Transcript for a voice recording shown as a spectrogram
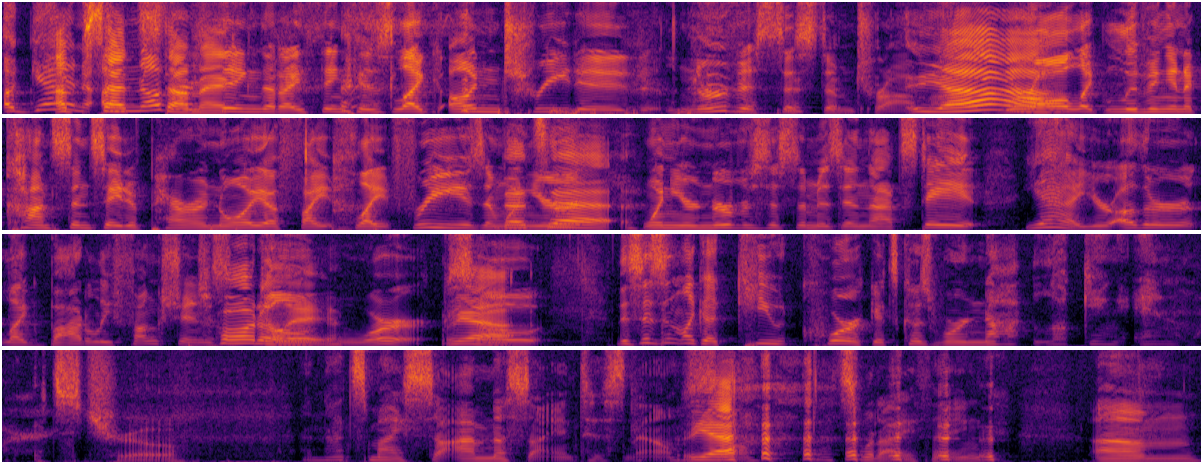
Again, another stomach. thing that I think is like untreated nervous system trauma. Yeah. we're all like living in a constant state of paranoia, fight, flight, freeze, and when you're when your nervous system is in that state, yeah, your other like bodily functions Totally. don't work. Yeah. So this isn't like a cute quirk; it's because we're not looking inward, it's true. and that's my. I'm a scientist now. so Yeah. that's what I think. Um,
